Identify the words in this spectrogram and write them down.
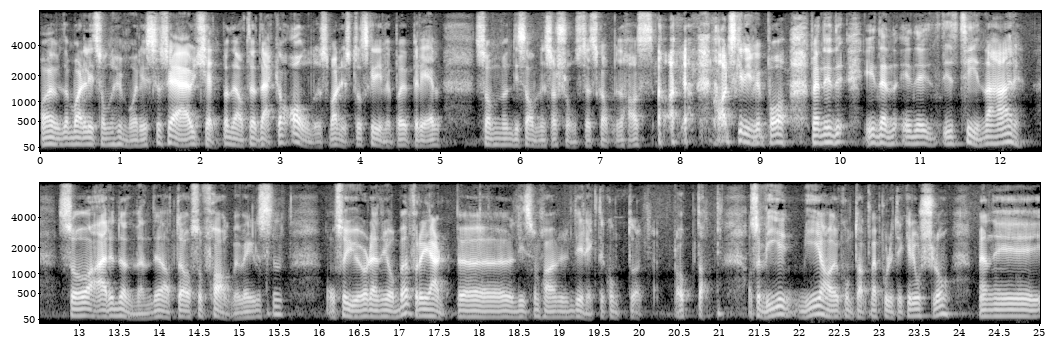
Det var litt sånn humoristisk. Så jeg er jo kjent med det at det er ikke alle som har lyst til å skrive på et brev som disse administrasjonsselskapene har, har skrevet på. Men i, i, den, i de, de tidene her så er det nødvendig at det også fagbevegelsen også gjør den jobben for å hjelpe de som har direkte kontakt opp. Da. Altså vi, vi har jo kontakt med politikere i Oslo, men i,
